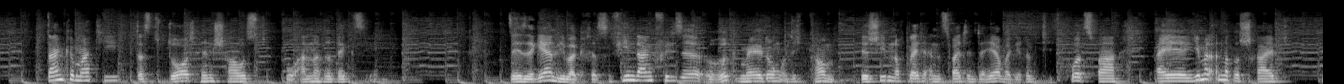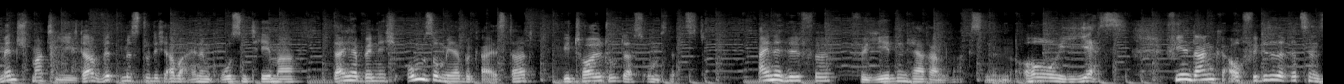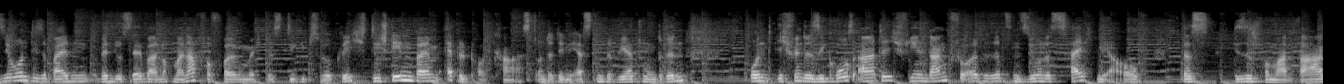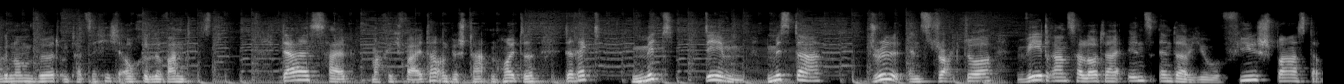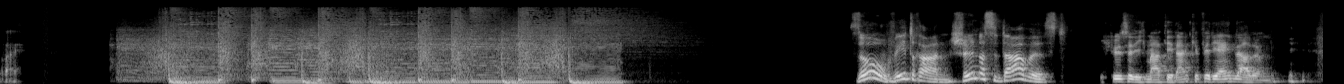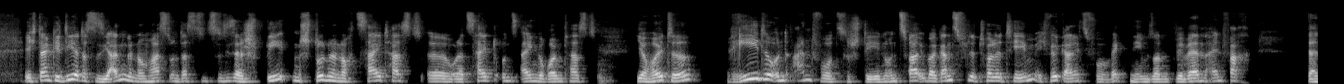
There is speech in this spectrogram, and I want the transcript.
Danke, Matti, dass du dort hinschaust, wo andere wegsehen. Sehr, sehr gern, lieber Chris. Vielen Dank für diese Rückmeldung und ich komm, wir schieben noch gleich eine zweite hinterher, weil die relativ kurz war. Äh, jemand anderes schreibt, Mensch Matti, da widmest du dich aber einem großen Thema. Daher bin ich umso mehr begeistert, wie toll du das umsetzt. Eine Hilfe für jeden Heranwachsenden. Oh yes! Vielen Dank auch für diese Rezension. Diese beiden, wenn du es selber nochmal nachverfolgen möchtest, die gibt es wirklich. Die stehen beim Apple Podcast unter den ersten Bewertungen drin. Und ich finde sie großartig. Vielen Dank für eure Rezension. Das zeigt mir auch, dass dieses Format wahrgenommen wird und tatsächlich auch relevant ist. Deshalb mache ich weiter und wir starten heute direkt mit dem Mr. Drill Instructor Vedran Salotta ins Interview. Viel Spaß dabei. So, Vedran, schön, dass du da bist. Ich grüße dich, Martin. Danke für die Einladung. Ich danke dir, dass du sie angenommen hast und dass du zu dieser späten Stunde noch Zeit hast äh, oder Zeit uns eingeräumt hast, hier heute Rede und Antwort zu stehen. Und zwar über ganz viele tolle Themen. Ich will gar nichts vorwegnehmen, sondern wir werden einfach,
